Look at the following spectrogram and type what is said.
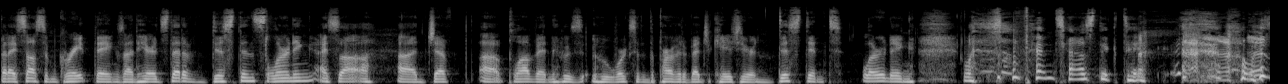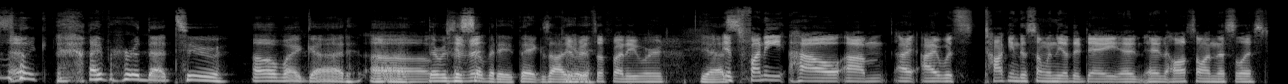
but I saw some great things on here. Instead of distance learning, I saw uh, Jeff uh, Plovin, who's who works at the Department of Education here. Distant learning was a fantastic take. I was like, I've heard that too. Oh my god! Uh, Uh, there was just so many things on here. Pivot's a funny word. Yes. It's funny how um, I, I was talking to someone the other day, and, and also on this list,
